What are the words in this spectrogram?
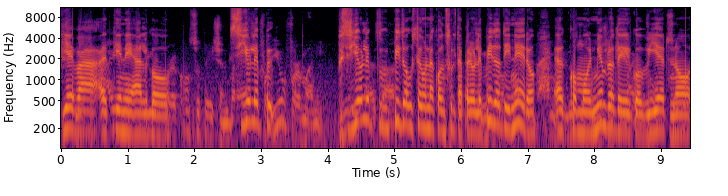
lleva, tiene algo, si yo le si yo le pido a usted una consulta, pero le pido dinero, como el miembro del gobierno,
